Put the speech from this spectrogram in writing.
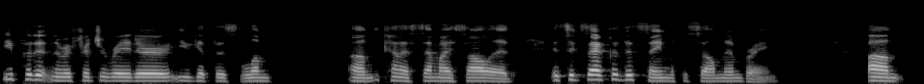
You put it in the refrigerator, you get this lump, um, kind of semi-solid. It's exactly the same with the cell membrane. Um,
